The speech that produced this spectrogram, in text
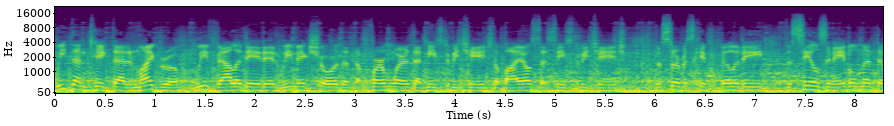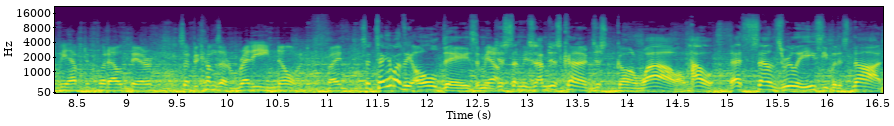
we then take that in my group, we validate it, we make sure that the firmware that needs to be changed, the BIOS that needs to be changed, the service capability, the sales enablement that we have to put out there, so it becomes a ready node, right? So tell me about the old days. I mean, Yeah. just I mean, I'm just kind of just going, wow, how that sounds really easy, but it's not.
